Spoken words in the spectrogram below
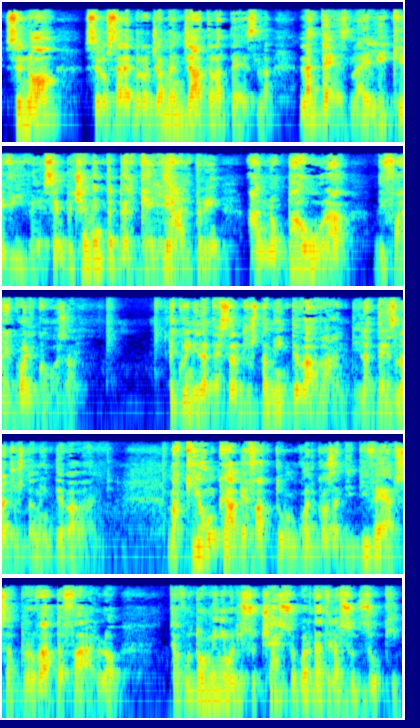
se no se lo sarebbero già mangiata la Tesla. La Tesla è lì che vive semplicemente perché gli altri hanno paura di fare qualcosa. E quindi la Tesla giustamente va avanti, la Tesla giustamente va avanti. Ma chiunque abbia fatto un qualcosa di diverso, ha provato a farlo, ha avuto un minimo di successo. Guardate la Suzuki.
